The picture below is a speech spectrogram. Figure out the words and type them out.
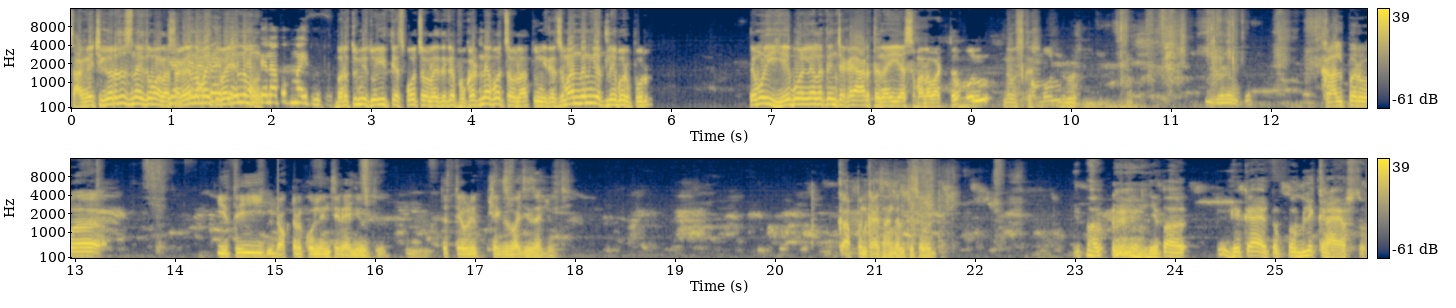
सांगायची गरजच नाही तुम्हाला. सगळ्यांना माहिती पाहिजे ना मग. त्याला पण माहीत होतं. बरं तुम्ही तो इतिहास पोहोचवला तर काय फुकट नाही पोहोचवला. तुम्ही त्याचं मानधन घेतलंय भरपूर. त्यामुळे हे बोलण्याला त्यांच्या काही अर्थ नाही असं मला वाटतं. नमस्कार. काल परवा इथेही डॉक्टर कोल्हेंची रॅली होती. तर तेवढी फ्लेक्सबाजी झाली होती. आपण काय सांगाल त्याच्याबद्दल? हे पहा- हे हे काय तो पब्लिक क्राय असतो.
